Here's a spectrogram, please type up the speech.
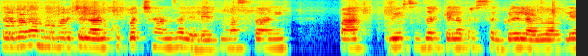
तर बघा मुरमुऱ्याचे लाडू खूपच छान झालेले आहेत. मस्त आणि पाक व्यवस्थित जर केला तर सगळे लाडू आपले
